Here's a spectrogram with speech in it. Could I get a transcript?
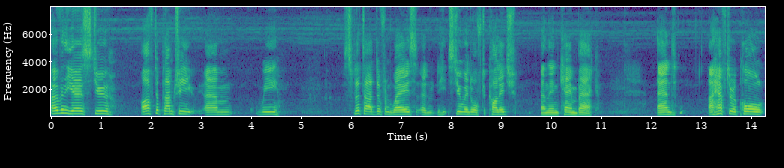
over the years, Stu, after Plumtree, um, we split our different ways, and he, Stu went off to college and then came back. And I have to recall,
